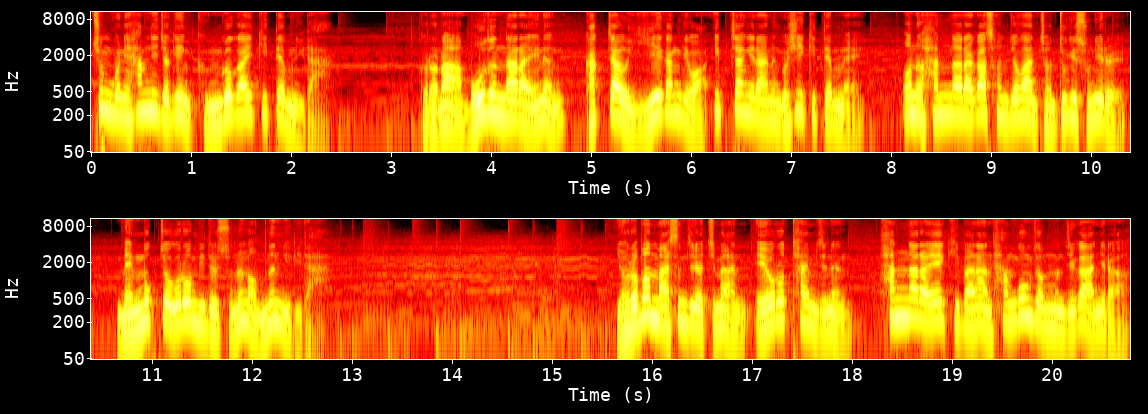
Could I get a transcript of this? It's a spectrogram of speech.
충분히 합리적인 근거가 있기 때문이다. 그러나 모든 나라에는 각자의 이해관계와 입장이라는 것이 있기 때문에 어느 한 나라가 선정한 전투기 순위를 맹목적으로 믿을 수는 없는 일이다. 여러 번 말씀드렸지만 에어로타임즈는 한 나라에 기반한 항공 전문지가 아니라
